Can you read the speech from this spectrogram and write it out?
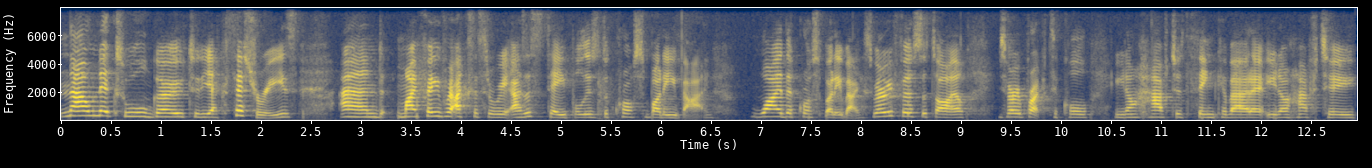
now next we'll go to the accessories and my favorite accessory as a staple is the crossbody bag. Why the crossbody bag? It's very versatile, it's very practical, you don't have to think about it, you don't have to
